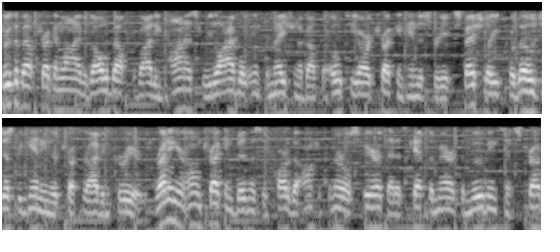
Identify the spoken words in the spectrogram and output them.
Truth About Trucking Live is all about providing honest, reliable information about the OTR trucking industry, especially for those just beginning their truck driving careers. Running your own trucking business is part of the entrepreneurial spirit that has kept America moving since truck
